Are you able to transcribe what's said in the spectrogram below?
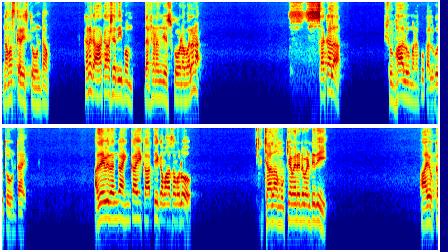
నమస్కరిస్తూ ఉంటాం. కనుక ఆకాశ దీపం దర్శనం చేసుకోవడం వలన సకల శుభాలు మనకు కలుగుతూ ఉంటాయి. అదేవిధంగా ఇంకా ఈ కార్తీక మాసములో చాలా ముఖ్యమైనటువంటిది ఆ యొక్క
